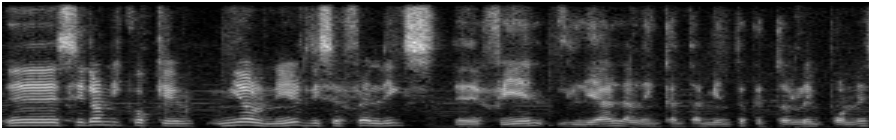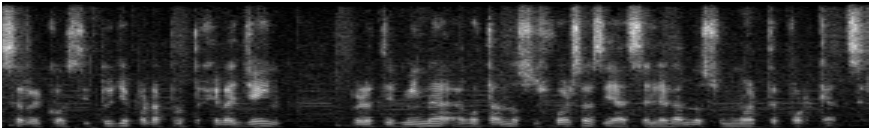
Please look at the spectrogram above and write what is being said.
Eh, es irónico que Mjolnir, dice Félix, eh, fiel y leal al encantamiento que Thor le impone, se reconstituye para proteger a Jane, pero termina agotando sus fuerzas y acelerando su muerte por cáncer.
